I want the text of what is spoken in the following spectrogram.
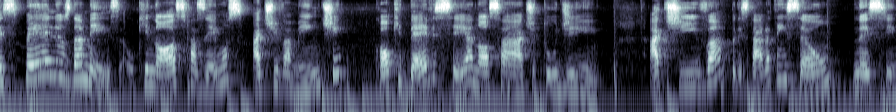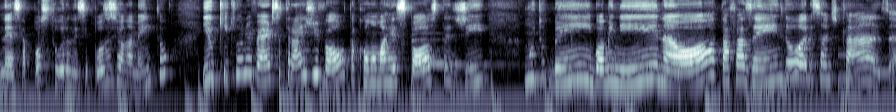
Espelhos da mesa. O que nós fazemos ativamente? Qual que deve ser a nossa atitude ativa? Prestar atenção nesse, nessa postura, nesse posicionamento e o que, que o universo traz de volta como uma resposta de muito bem, boa menina, ó, tá fazendo a lição de casa.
